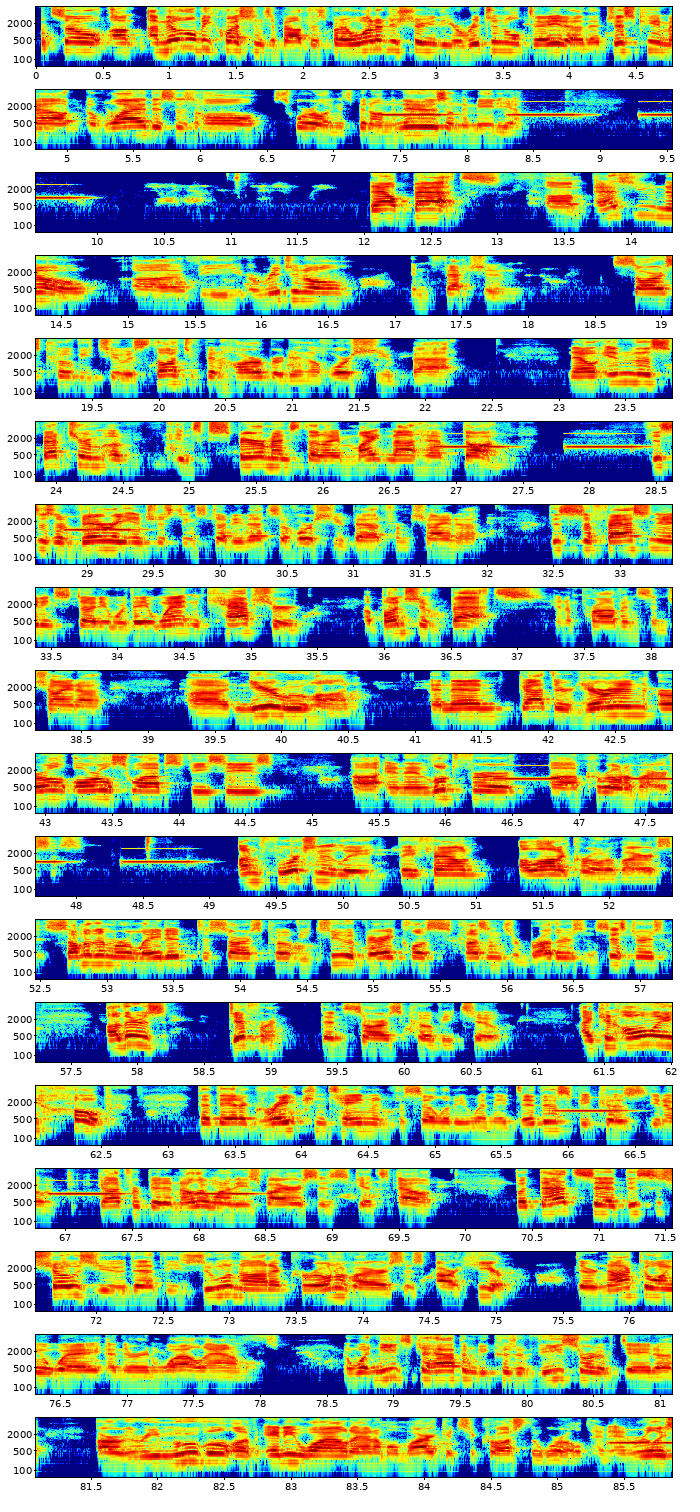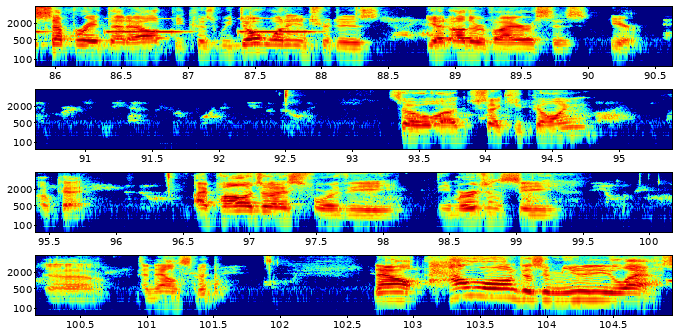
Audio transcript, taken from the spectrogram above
So um, I know there'll be questions about this, but I wanted to show you the original data that just came out of why this is all swirling. It's been on the news, on the media. Now, bats. Um, as you know, uh, the original infection, SARS-CoV-2, is thought to have been harbored in the horseshoe bat. Now, in the spectrum of experiments that I might not have done, this is a very interesting study. That's a horseshoe bat from China. This is a fascinating study where they went and captured a bunch of bats in a province in China uh, near Wuhan, and then got their urine, oral, oral swabs, feces, uh, and then looked for uh, coronaviruses. Unfortunately, they found a lot of coronaviruses. Some of them related to SARS CoV 2, very close cousins or brothers and sisters. Others different than SARS CoV 2. I can only hope that they had a great containment facility when they did this because, you know, God forbid another one of these viruses gets out. But that said, this shows you that these zoonotic coronaviruses are here. They're not going away and they're in wild animals. And what needs to happen because of these sort of data are the removal of any wild animal markets across the world and, and really separate that out because we don't want to introduce yet other viruses here. So uh, should I keep going? Okay. I apologize for the, the emergency uh, announcement. Now, how long does immunity last?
